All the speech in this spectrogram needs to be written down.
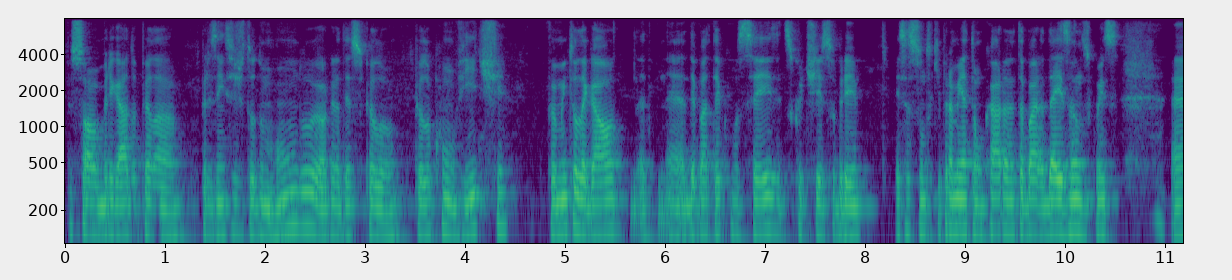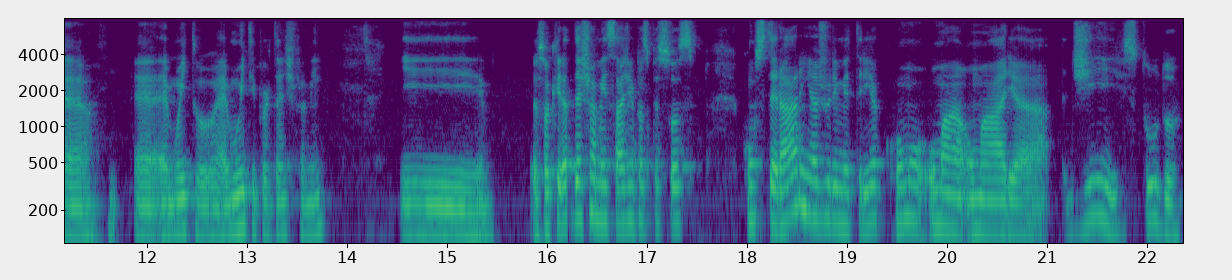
Pessoal, obrigado pela presença de todo mundo, eu agradeço pelo, pelo convite. Foi muito legal é, debater com vocês e discutir sobre esse assunto que para mim é tão caro, né? eu trabalho 10 anos com isso, é, é, é muito, é muito importante para mim. E eu só queria deixar a mensagem para as pessoas considerarem a jurimetria como uma, uma área de estudo,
